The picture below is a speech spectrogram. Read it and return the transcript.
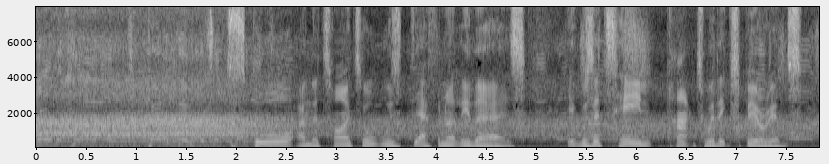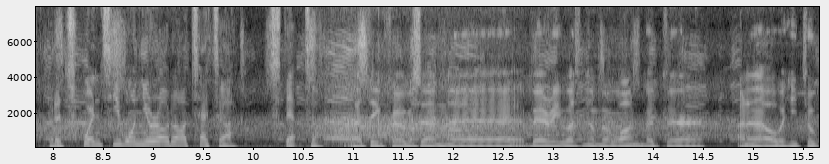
Neil McCann, penalty. Score and the title was definitely theirs. It was a team packed with experience, but a 21 year old Arteta stepped up. I think Ferguson, uh, Barry was number one, but uh, I don't know. He took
